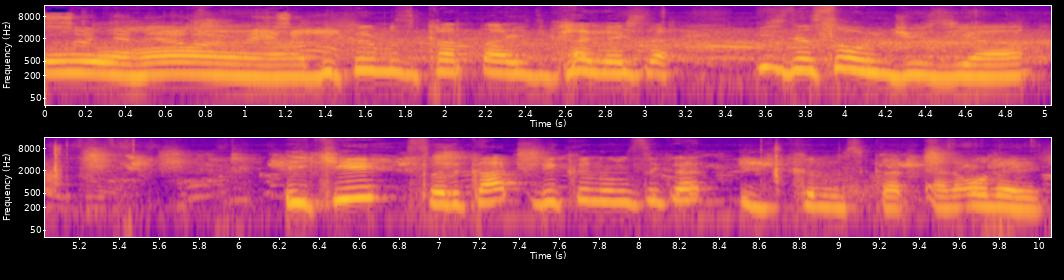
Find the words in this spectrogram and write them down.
Oha ya. Bir kırmızı kart daha yedik arkadaşlar. Biz nasıl oyuncuyuz ya? İki sarı kart, bir kırmızı kart, iki kırmızı kart. Yani o derece.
